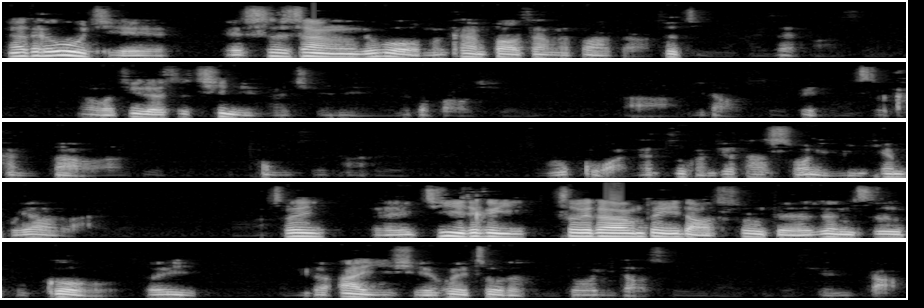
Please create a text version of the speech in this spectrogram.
那这个误解。事实上，如果我们看报上的报道，这几年还在发生。那我记得是去年还是前年，那个保全啊，胰岛素被同事看到啊，通知他的主管，那主管叫他说：“你明天不要来。”所以，呃，基于这个社会大众对胰岛素的认知不够，所以我们的爱医协会做了很多胰岛素的宣导。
